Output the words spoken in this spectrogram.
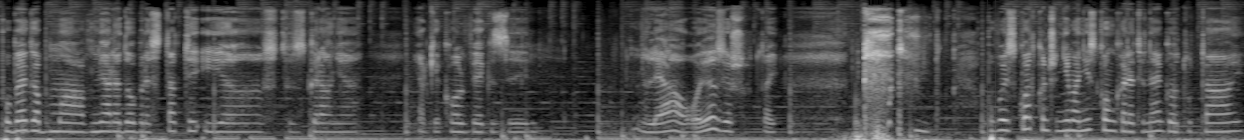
Pobega, bo ma w miarę dobre staty i jest zgranie jakiekolwiek z Leao. O jest już tutaj. Powoli skład kończy, nie ma nic konkretnego tutaj.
